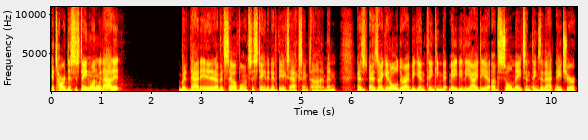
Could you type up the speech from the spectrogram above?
It's hard to sustain one without it, but that in and of itself won't sustain it at the exact same time. And as as I get older, I begin thinking that maybe the idea of soulmates and things of that nature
